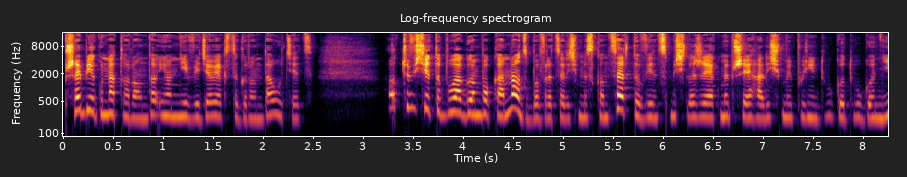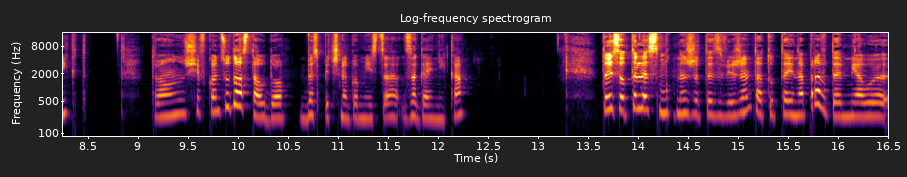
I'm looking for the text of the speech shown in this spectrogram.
przebiegł na to rondo i on nie wiedział, jak z tego ronda uciec. Oczywiście to była głęboka noc, bo wracaliśmy z koncertu, więc myślę, że jak my przyjechaliśmy i później długo, długo nikt, to on się w końcu dostał do bezpiecznego miejsca zagajnika. To jest o tyle smutne, że te zwierzęta tutaj naprawdę miały,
